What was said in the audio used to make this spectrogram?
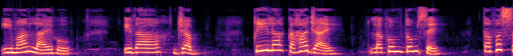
ایمان لائے ہو ادا جب قیلا کہا جائے، لکم تم سے تفس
